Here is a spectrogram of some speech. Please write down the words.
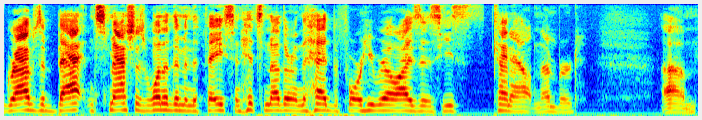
grabs a bat, and smashes one of them in the face and hits another in the head before he realizes he's kind of outnumbered. Um,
